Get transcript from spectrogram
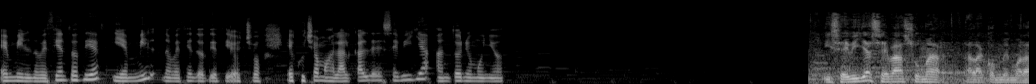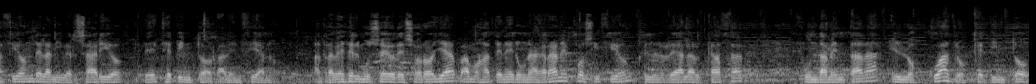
en 1910 y en 1918. Escuchamos al alcalde de Sevilla, Muñoz. Y Sevilla se va a sumar a la conmemoración del aniversario de este pintor valenciano. A través del Museo de Sorolla vamos a tener una gran exposición en el Real Alcázar fundamentada en los cuadros que pintó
